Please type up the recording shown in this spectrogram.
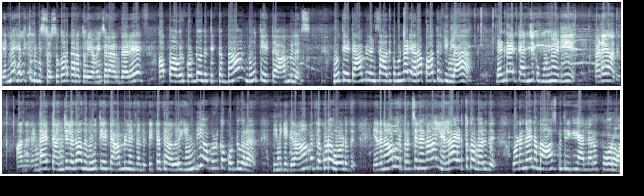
என்ன ஹெல்த் மினிஸ்டர் சுகாதாரத்துறை அமைச்சரா இருந்தாரு? அப்ப அவர் கொண்டு வந்த திட்டம் தான் நூத்தி எட்டு ஆம்புலன்ஸ் நூத்தி எட்டு ஆம்புலன்ஸ் அதுக்கு முன்னாடி யாராவது பார்த்துருக்கீங்களா? ரெண்டாயிரத்தி அஞ்சுக்கு முன்னாடி கிடையாது. அந்த ரெண்டாயிரத்தி அஞ்சுல தான் அந்த நூத்தி எட்டு ஆம்புலன்ஸ் அந்த திட்டத்தை அவர் இந்தியா முழுக்க கொண்டு வரார். இன்னைக்கு கிராமத்துல கூட ஓடுது. எதனா ஒரு பிரச்சனைனா எல்லா இடத்துக்கும் வருது. உடனே நம்ம ஆஸ்பத்திரிக்கு எல்லாரும் போறோம்.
